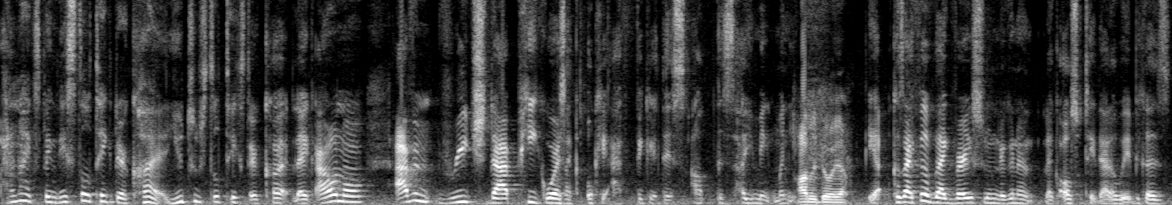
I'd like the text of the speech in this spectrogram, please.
I don't know how to explain. They still take their cut. YouTube still takes their cut. Like I don't know. I haven't reached that peak where it's like, okay, I figured this out. This is how you make money. How to do it? Yeah. Yeah, because I feel like very soon they're gonna like also take that away because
